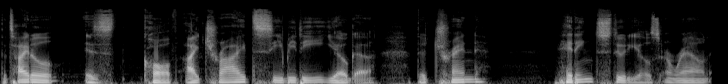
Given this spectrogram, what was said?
The title is called I tried CBD yoga. The trend hitting studios around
